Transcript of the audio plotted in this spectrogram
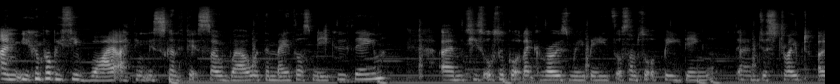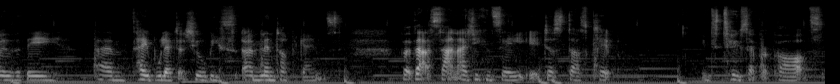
and you can probably see why I think this is going to fit so well with the Mathos Miku theme. Um, she's also got like rosemary beads or some sort of beading um, just draped over the um, table ledge that she'll be um, leant up against. But that's that, and as you can see, it just does clip into two separate parts,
